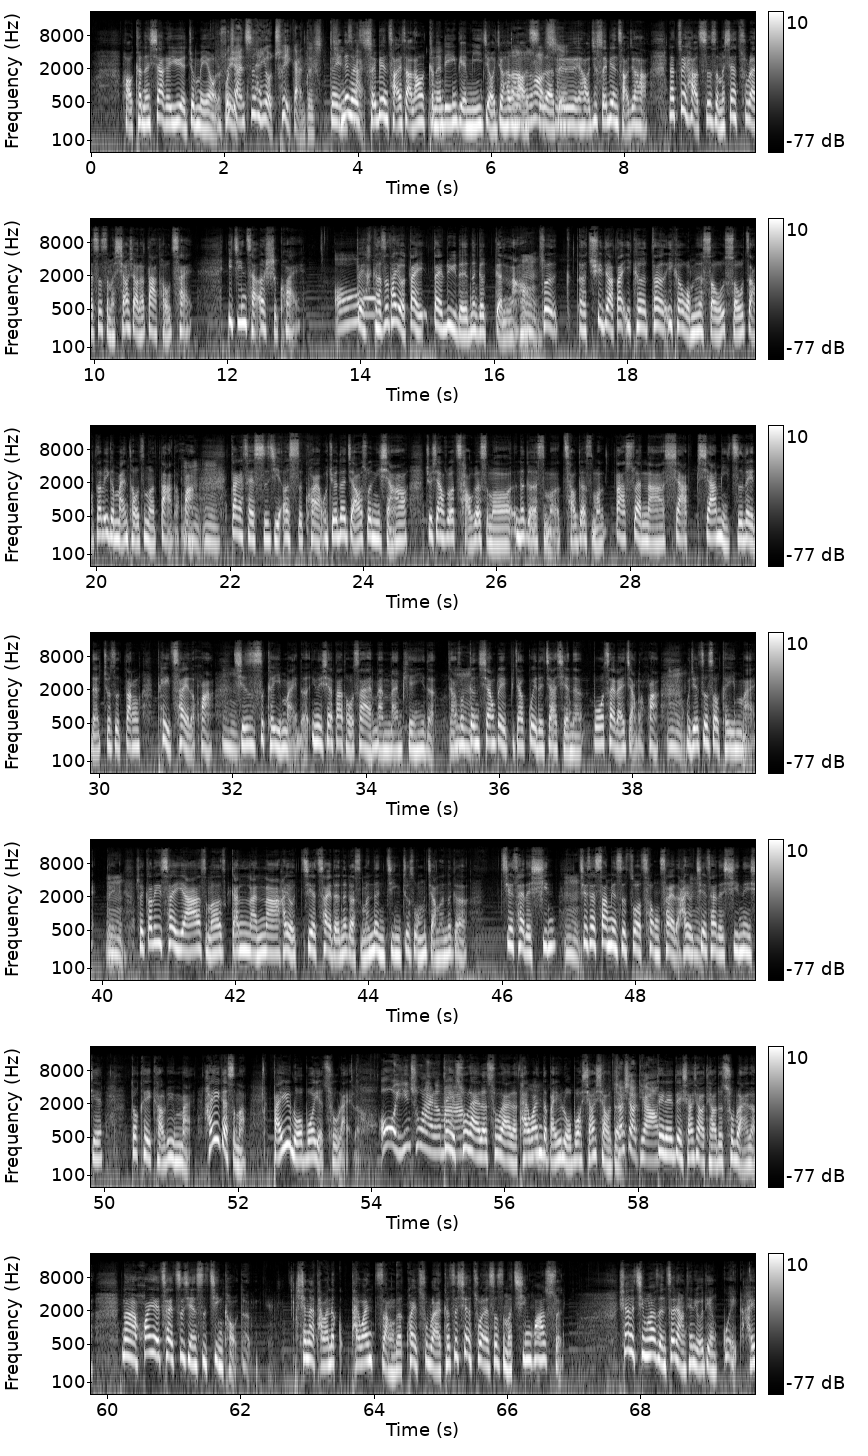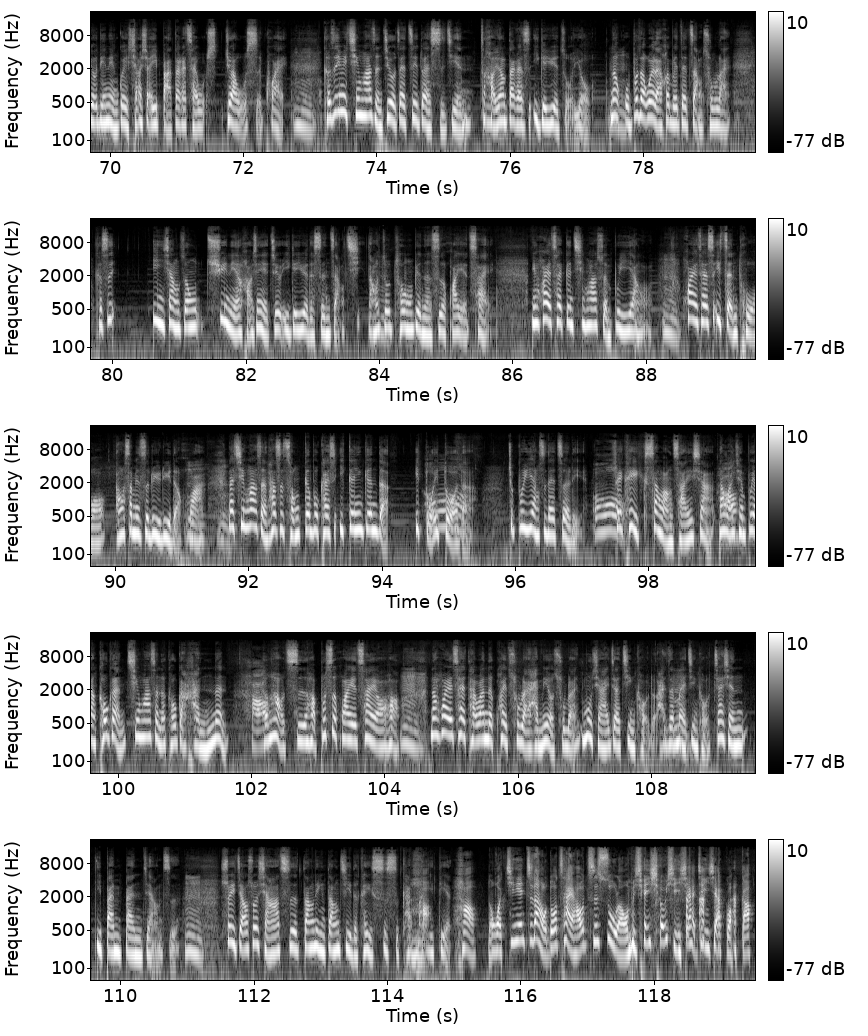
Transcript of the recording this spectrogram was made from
好，可能下个月就没有了。我喜欢吃很有脆感的，对，那个随便炒一炒，然后可能淋一点米酒就很好吃了。对对对，好，就随便炒就好。那最好吃什么？现在出来是什么？小小的大头菜，一斤才二十块。哦，对，可是它有带带绿的那个梗了哈，所以呃去掉带一颗，它一颗我们的手手掌，这么一个馒头这么大的话，嗯，大概才十几二十块。我觉得假如说你想要，就像说炒个什么那个什么，炒个什么大蒜呐、虾虾米之类的，就是当配菜的话，其实是可以买的，因为现在大头菜还蛮蛮便宜的。假如说跟相对比较贵的价钱的菠菜来讲的话，嗯，我觉得这时候可以买。对，所以高丽菜呀、什么甘蓝呐，还有芥菜的那个什么嫩茎，就是我们讲的那个芥菜的心。嗯，芥菜上面是做冲菜的，还有芥菜的心那些都可以考虑买。还有一个什么白玉萝卜也出来了。哦，已经出来了吗？对，出来了，出来了。台湾的白玉萝卜小小的，小小条。对对对，小小条的出来了。那花叶菜之前是进口的。现在台湾的台湾长得快出来，可是现在出来是什么青花笋？现在青花笋这两天有点贵，还有点点贵，小小一把大概才五十，就要五十块。嗯，可是因为青花笋只有在这段时间，这好像大概是一个月左右。那我不知道未来会不会再长出来。可是印象中去年好像也只有一个月的生长期，然后就通通变成是花椰菜。因为花椰菜跟青花笋不一样哦，嗯，花椰菜是一整坨，然后上面是绿绿的花，那青花笋它是从根部开始一根一根的，一朵一朵的。就不一样是在这里哦，所以可以上网查一下，那完全不一样。口感，青花笋的口感很嫩，好，很好吃哈，不是花椰菜哦哈。嗯，那花椰菜台湾的快出来，还没有出来，目前还叫进口的，还在卖进口，价钱一般般这样子。嗯，所以假如说想要吃当令当季的，可以试试看买一点。好，我今天知道好多菜，好吃素了。我们先休息一下，进一下广告。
